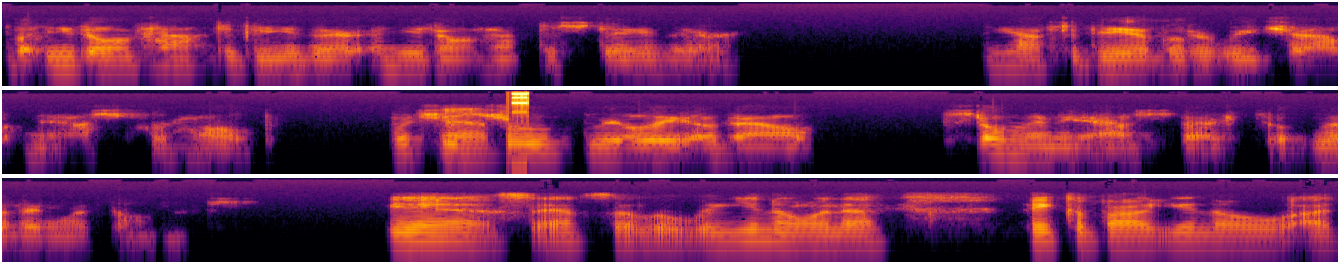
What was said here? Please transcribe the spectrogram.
but you don't have to be there and you don't have to stay there. You have to be able to reach out and ask for help, which is true really about so many aspects of living with illness. Yes, absolutely. You know, and I think about, you know, a,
